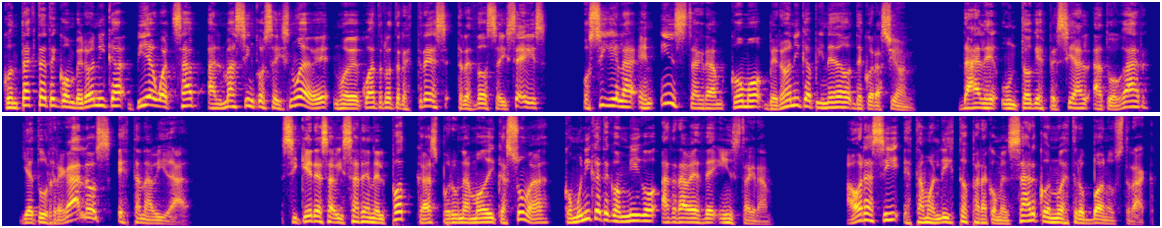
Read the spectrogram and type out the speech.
contáctate con Verónica vía WhatsApp al más 569-9433-3266 o síguela en Instagram como Verónica Pinedo Decoración. Dale un toque especial a tu hogar y a tus regalos esta Navidad. Si quieres avisar en el podcast por una módica suma, comunícate conmigo a través de Instagram. Ahora sí, estamos listos para comenzar con nuestro bonus track.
